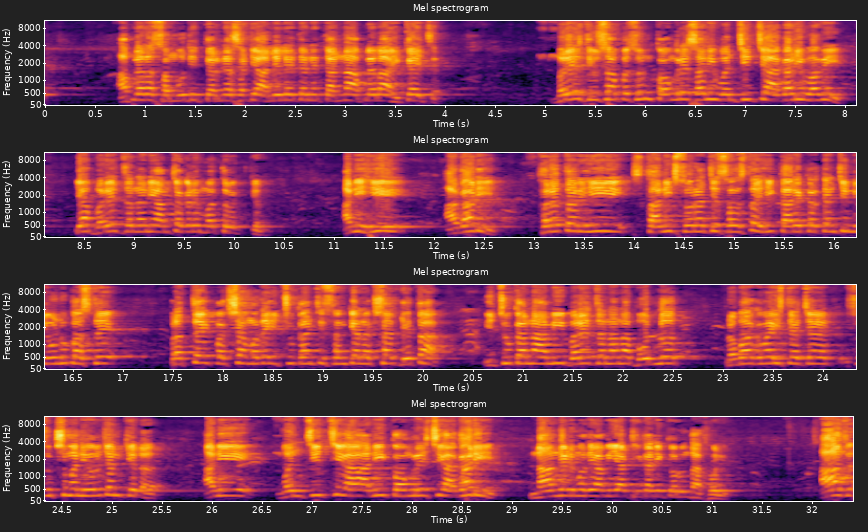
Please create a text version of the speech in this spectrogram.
आपल्याला संबोधित करण्यासाठी आलेले आहेत आणि त्यांना आपल्याला ऐकायचं बरेच दिवसापासून काँग्रेस आणि वंचितची आघाडी व्हावी या बरेच जणांनी आमच्याकडे मत व्यक्त केलं. आणि ही आघाडी खर तर ही स्थानिक स्वराज्य संस्था ही कार्यकर्त्यांची निवडणूक असते. प्रत्येक पक्षामध्ये इच्छुकांची संख्या लक्षात घेता इच्छुकांना आम्ही बऱ्याच जणांना बोललो प्रभागवाईज त्याचे सूक्ष्म नियोजन केलं. आणि वंचितची आणि काँग्रेसची आघाडी नांदेडमध्ये आम्ही या ठिकाणी करून दाखवली. आज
